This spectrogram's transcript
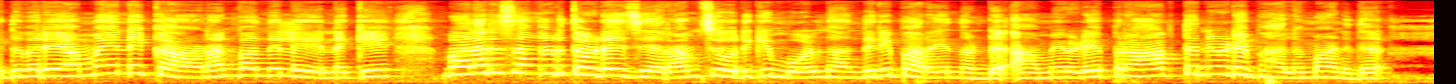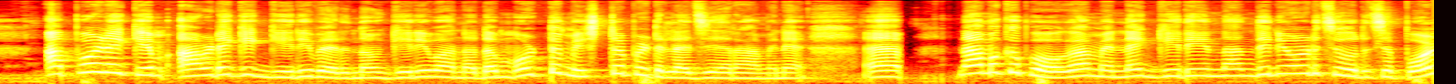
ഇതുവരെ അമ്മ എന്നെ കാണാൻ വന്നില്ലേ? എന്നൊക്കെ വളരെ സങ്കടത്തോടെ ജയറാം ചോദിക്കുമ്പോൾ നന്ദിനി പറയുന്നുണ്ട്. അമ്മയുടെ പ്രാർത്ഥനയുടെ ഫലമാണിത്. അപ്പോഴേക്കും അവിടേക്ക് ഗിരി വരുന്നു. ഗിരി വന്നതും ഒട്ടും ഇഷ്ടപ്പെട്ടില്ല ജയറാമിന്. നമുക്ക് പോകാമെന്ന് ഗിരി നന്ദിനിയോട് ചോദിച്ചപ്പോൾ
